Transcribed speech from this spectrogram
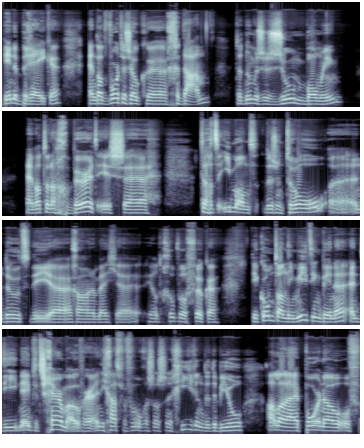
binnenbreken. En dat wordt dus ook gedaan. Dat noemen ze Zoom-bombing. En wat er dan gebeurt is dat iemand, dus een troll, een dude die gewoon een beetje heel de groep wil fucken, die komt dan die meeting binnen en die neemt het scherm over. En die gaat vervolgens als een gierende debiel allerlei porno of,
